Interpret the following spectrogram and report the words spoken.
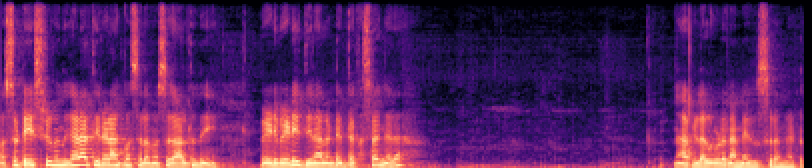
మస్తు టేస్టీగా ఉంది కానీ అది తినడానికి అసలు మస్తు కాలుతుంది. వేడి వేడి తినాలంటే ఎంత కష్టం కదా. నా పిల్లలు కూడా నన్నే చూస్తారు అన్నట్టు.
